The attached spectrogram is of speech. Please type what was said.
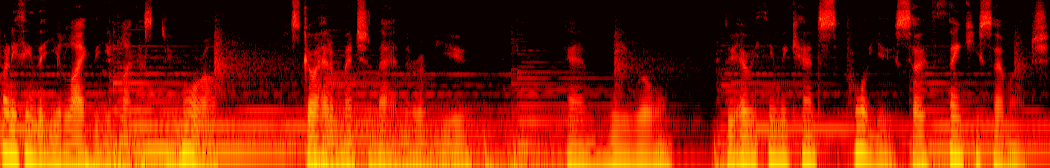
or anything that you like that you'd like us to do more of, just go ahead and mention that in the review and we will do everything we can to support you. So thank you so much.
